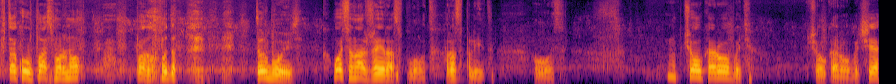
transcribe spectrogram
в таку пасмурну погоду турбують. Ось у нас вже і розплод, розплід. Ось. Ну, пчолка робить. Пчолка робить. Ще,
